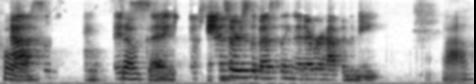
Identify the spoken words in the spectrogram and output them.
Cool. Absolutely. It's, so good. Uh, cancer is the best thing that ever happened to me. Wow.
